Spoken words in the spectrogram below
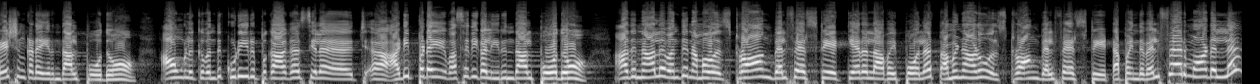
ரேஷன் கடை இருந்தால் போதும். அவங்களுக்கு வந்து குடியிருப்புக்காக சில அடிப்படை வசதிகள் இருந்தால் போதும். அதனால வந்து நம்ம ஒரு ஸ்ட்ராங் வெல்ஃபேர் ஸ்டேட் கேரளாவை போல தமிழ்நாடும் ஒரு ஸ்ட்ராங் வெல்ஃபேர் ஸ்டேட் அப்போ இந்த வெல்ஃபேர் மாடலில்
